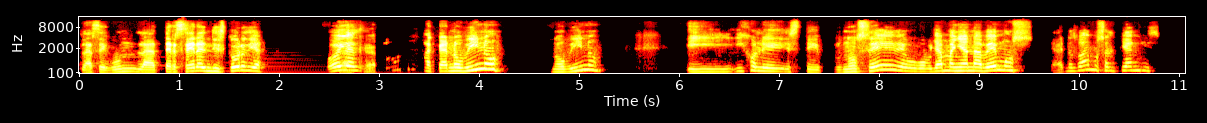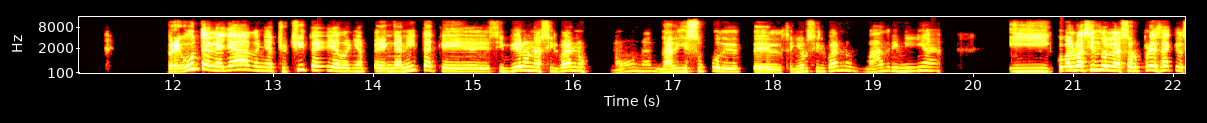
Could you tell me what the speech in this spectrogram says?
la segunda, la tercera en discordia. Oiga, acá. no vino, no vino. Y híjole, este, pues no sé, ya mañana vemos, ya nos vamos al tianguis. Pregúntale allá a doña Chuchita y a doña Perenganita que si vieron a Silvano. No, nadie supo del señor Silvano, madre mía. ¿Y cuál va siendo la sorpresa? Que el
